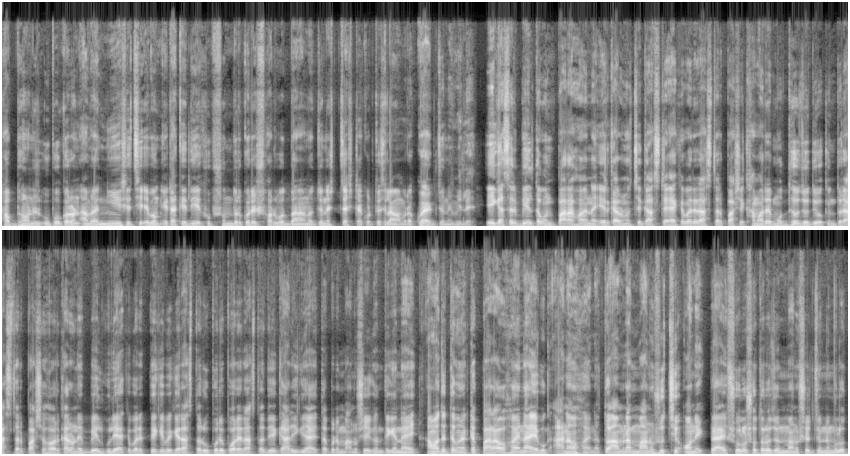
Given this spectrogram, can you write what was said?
সব ধরনের উপকরণ আমরা নিয়ে এসেছি এবং এটাকে দিয়ে খুব সুন্দর করে শরবত বানানোর জন্য চেষ্টা করতেছিলাম আমরা কয়েকজনে মিলে। এই গাছের বেল তেমন পারা হয় না, এর কারণ হচ্ছে গাছটা একেবারে রাস্তার পাশে, খামারের মধ্যেও যদিও, কিন্তু রাস্তার পাশে হওয়ার কারণে বেলগুলি একেবারে পেকে পেকে রাস্তার উপরে পড়ে, রাস্তা দিয়ে গাড়ি যায়, তারপরে মানুষ এখান থেকে নেয়। আমাদের তেমন একটা পারাও হয় না এবং আনাও হয় না। তো আমরা মানুষ হচ্ছে অনেক, প্রায় ষোলো সতেরো জন মানুষের জন্য মূলত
